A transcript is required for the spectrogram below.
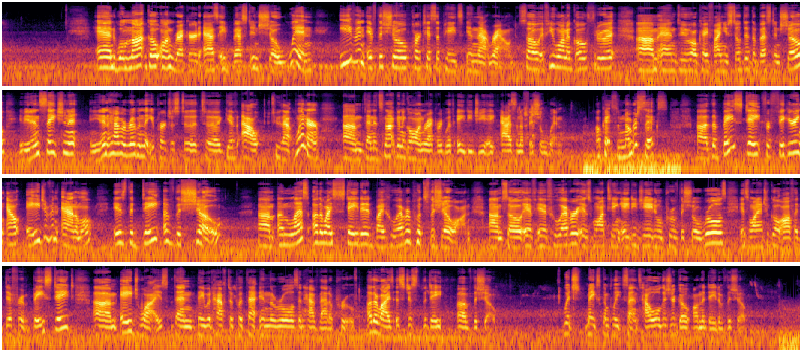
and will not go on record as a Best in Show win even if the show participates in that round. So if you want to go through it um, and do, okay, fine, you still did the best in show. If you didn't sanction it and you didn't have a ribbon that you purchased to, to give out to that winner, um, then it's not going to go on record with ADGA as an official win. Okay, so number six, uh, the base date for figuring out age of an animal is the date of the show um, unless otherwise stated by whoever puts the show on. Um, so if, if whoever is wanting ADGA to approve the show rules is wanting to go off a different base date, um, age-wise, then they would have to put that in the rules and have that approved. Otherwise, it's just the date of the show which makes complete sense. How old is your goat on the date of the show?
